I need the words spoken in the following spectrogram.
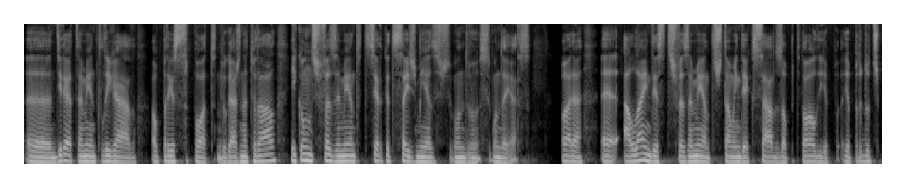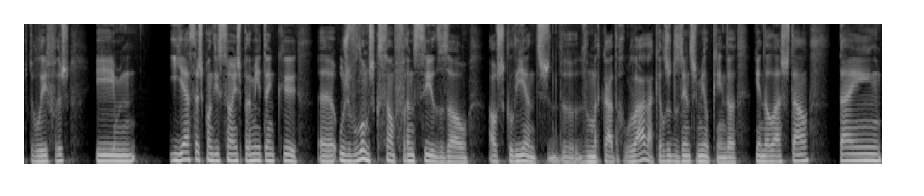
uh, diretamente ligado ao preço spot do gás natural e com um desfazamento de cerca de seis meses, segundo, segundo a ERSE. Ora, uh, além desse desfazamento, estão indexados ao petróleo e a, produtos petrolíferos e, e essas condições permitem que uh, os volumes que são fornecidos ao, aos clientes do, do mercado regulado, aqueles 200 mil que ainda, que ainda lá estão, têm, uh,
